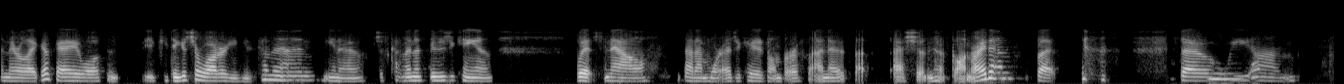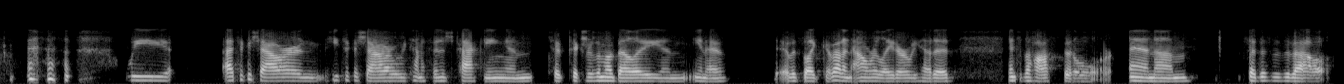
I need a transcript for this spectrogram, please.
and they were like okay well since if you think it's your water you need to come in you know just come in as soon as you can which now that i'm more educated on birth i know that i shouldn't have gone right in but so we um we I took a shower and he took a shower. We kind of finished packing and took pictures of my belly and you know, it was like about an hour later we headed into the hospital and um so this is about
